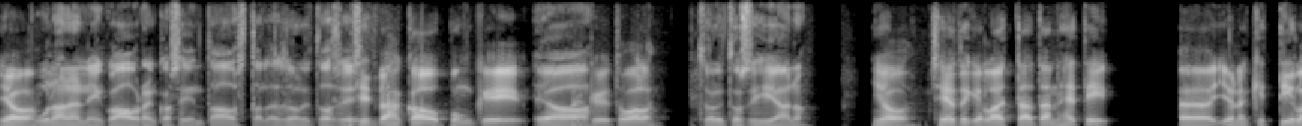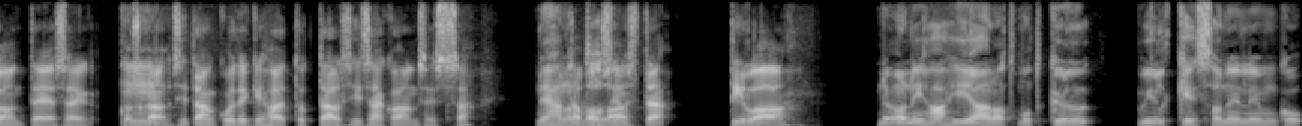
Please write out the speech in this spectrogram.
Joo. punainen niin kuin aurinko siinä taustalla, se oli tosi, sitten vähän kaupunki näkyy tuolla. se oli tosi hieno. Joo, se jotenkin laittaa tämän heti ö, jonnekin tilanteeseen, koska Mm. sitä on kuitenkin haettu täällä sisäkansissa Nehän on tavallaan tosi, sitä tilaa. ne on ihan hienot, mutta kyllä Wilkinsonin niin kuin,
